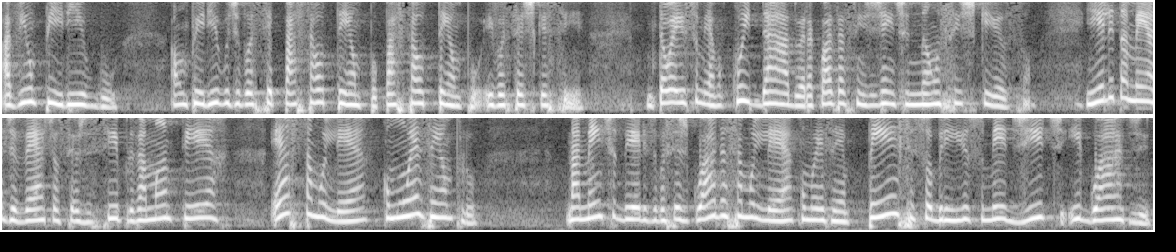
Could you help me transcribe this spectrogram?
havia um perigo, há um perigo de você passar o tempo, passar o tempo e você esquecer. Então é isso mesmo, cuidado, era quase assim, gente, não se esqueçam. E ele também adverte aos seus discípulos a manter essa mulher como um exemplo. Na mente deles, vocês guardem essa mulher como exemplo. Pense sobre isso, medite e guarde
